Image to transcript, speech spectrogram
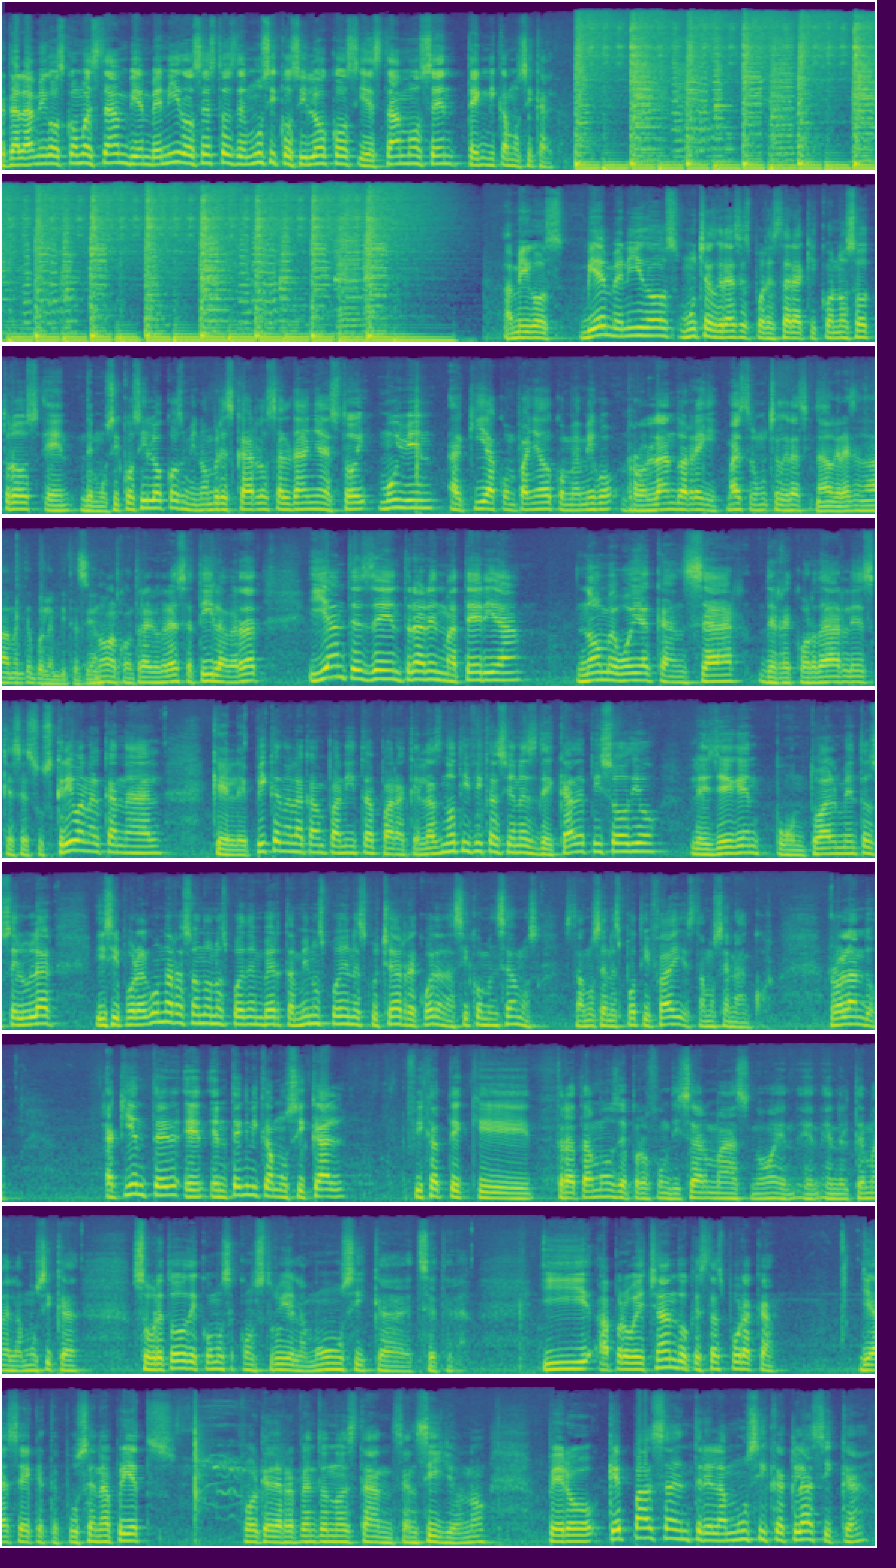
¿Qué tal amigos? ¿Cómo están? Bienvenidos. Esto es de Músicos y Locos y estamos en Técnica Musical. Amigos, bienvenidos. Muchas gracias por estar aquí con nosotros en De Músicos y Locos. Mi nombre es Carlos Saldaña. Estoy muy bien aquí acompañado con mi amigo Rolando Arregui. Maestro, muchas gracias. No, gracias nuevamente por la invitación. No, al contrario, gracias a ti, la verdad. Y antes de entrar en materia, no me voy a cansar de recordarles que se suscriban al canal, que le piquen a la campanita para que las notificaciones de cada episodio les lleguen puntualmente a su celular. Y si por alguna razón no nos pueden ver, también nos pueden escuchar. Recuerden, así comenzamos. Estamos en Spotify, estamos en Anchor. Rolando, aquí en, técnica musical, fíjate que tratamos de profundizar más en, en el tema de la música, sobre todo de cómo se construye la música, etcétera. Y aprovechando que estás por acá, ya sé que te puse en aprietos, porque de repente no es tan sencillo, ¿no? Pero, ¿qué pasa entre la música clásica?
